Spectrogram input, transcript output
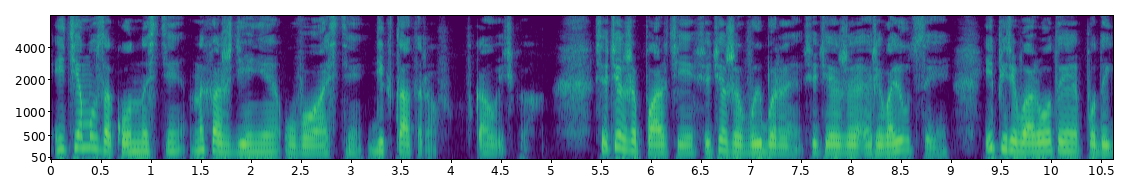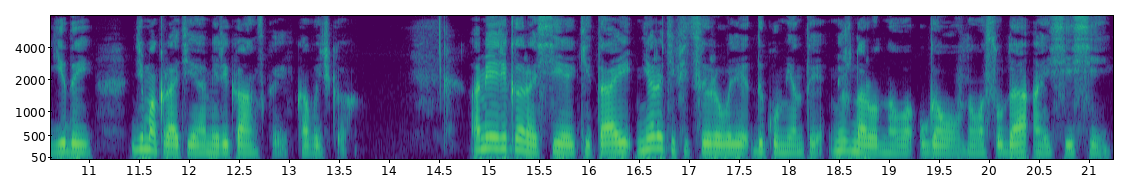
и тему законности нахождения у власти диктаторов в кавычках. Все те же партии, все те же выборы, все те же революции и перевороты под эгидой демократии американской в кавычках. Америка, Россия, Китай не ратифицировали документы Международного уголовного суда ICC.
